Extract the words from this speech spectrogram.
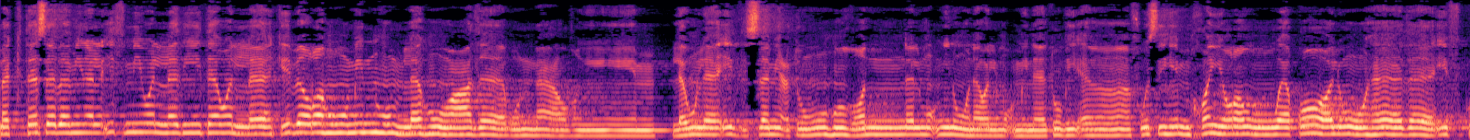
ما اكتسب من الإثم والذي تولى كبره منهم له عذاب عظيم. لولا إذ سمعتموه ظن المؤمنون والمؤمنات بأنفسهم خيرا وقالوا هذا إفك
